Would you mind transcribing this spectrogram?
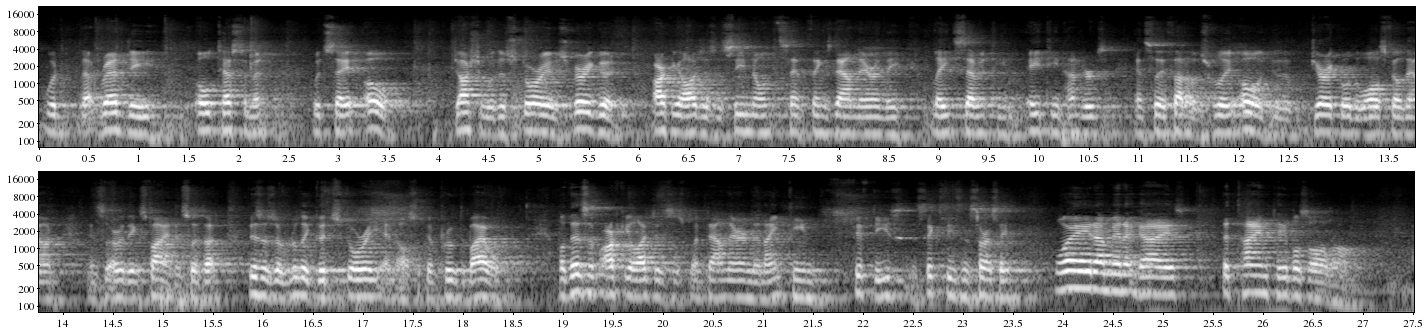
would, that read the Old Testament would say, "Oh, Joshua, this story is very good. Archaeologists have seen things down there in the late 17, 1800s, and so they thought it was really, oh, Jericho, the walls fell down, and so everything's fine. And so they thought this is a really good story and also can prove the Bible. Well, then some archaeologists went down there in the 1950s and 60s and started saying, wait a minute, guys, the timetable's all wrong.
